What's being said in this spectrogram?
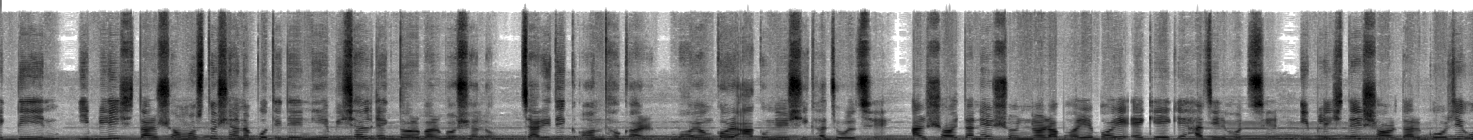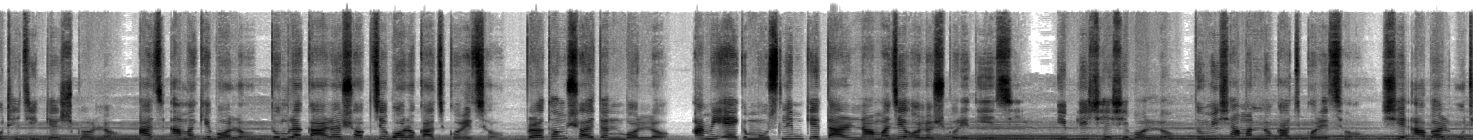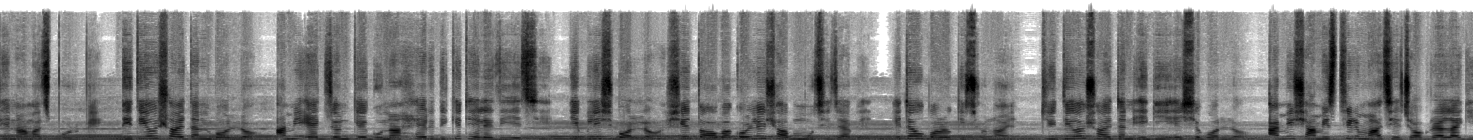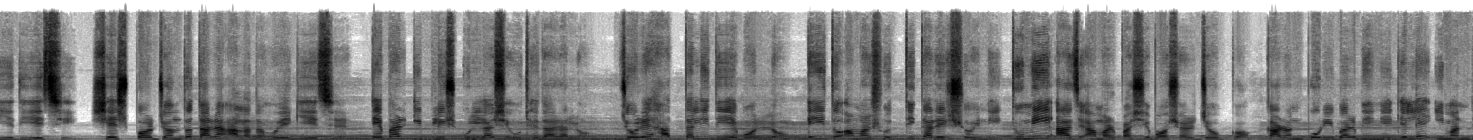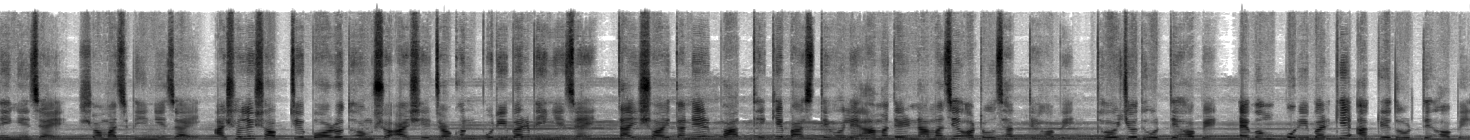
একদিন ইবলিশ তার সমস্ত সেনাপতিদের নিয়ে বিশাল এক দরবার বসালো। চারিদিক অন্ধকার, ভয়ঙ্কর আগুনের শিখা জ্বলছে, আর শয়তানের সৈন্যরা ভয়ে ভয়ে একে একে হাজির হচ্ছে। ইবলিশদের সর্দার গর্জে উঠে জিজ্ঞেস করল, আজ আমাকে বলো, তোমরা কারা সবচেয়ে বড় কাজ করেছ? প্রথম শয়তান বলল আমি এক মুসলিমকে তার নামাজে অলস করে দিয়েছি। ইবলিশ হেসে বলল, তুমি সামান্য কাজ করেছ। সে আবার উঠে নামাজ পড়বে। দ্বিতীয় শয়তান বলল, আমি একজনকে গুনাহের দিকে ঠেলে দিয়েছি। ইবলিশ বলল, সে তওবা করলে সব মুছে যাবে। এটাও বড় কিছু নয়। তৃতীয় শয়তান এগিয়ে এসে বলল, আমি স্বামী স্ত্রীর মাঝে ঝগড়া লাগিয়ে দিয়েছি। শেষ পর্যন্ত তারা আলাদা হয়ে গিয়েছে। এবার ইবলিশ উল্লাসে উঠে দাঁড়াল। জোরে হাততালি দিয়ে বলল, এই তো আমার সত্যিকারের সৈনিক। তুমি আজ আমার পাশে বসার যোগ্য। কারণ পরিবার ভেঙে গেলে ইমান ভেঙে যায়, সমাজ ভেঙে যায়। আসলে সবচেয়ে বড় ধ্বংস আসে যখন পরিবার ভেঙে যায়। তাই শয়তানের ফাঁদ থেকে বাঁচতে হলে আমাদের নামাজে অটল থাকতে হবে, ধৈর্য ধরতে হবে এবং পরিবারকে আঁকড়ে ধরতে হবে।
